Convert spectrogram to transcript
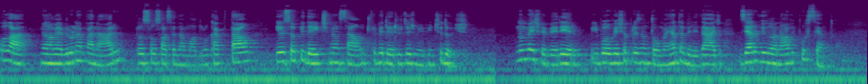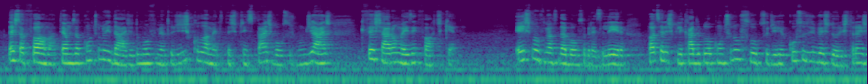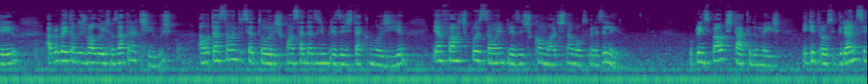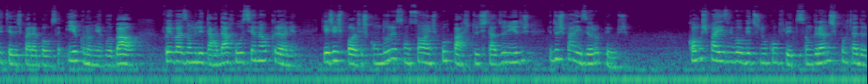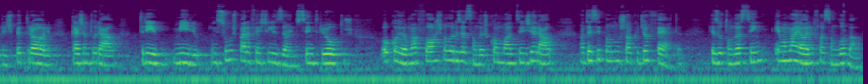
Olá, meu nome é Bruna Panaro, eu sou sócia da Módulo Capital e esse é o update mensal de fevereiro de 2022. No mês de fevereiro, o Ibovespa apresentou uma rentabilidade de 0,9%. Desta forma, temos a continuidade do movimento de descolamento das principais bolsas mundiais que fecharam o mês em forte queda. Este movimento da Bolsa Brasileira pode ser explicado pelo contínuo fluxo de recursos do investidor estrangeiro, aproveitando os valuations atrativos, a rotação entre setores com a saída das empresas de tecnologia e a forte posição a empresas de commodities na Bolsa Brasileira. O principal destaque do mês e que trouxe grandes certezas para a Bolsa e a economia global foi a invasão militar da Rússia na Ucrânia e as respostas com duras sanções por parte dos Estados Unidos e dos países europeus. Como os países envolvidos no conflito são grandes exportadores de petróleo, gás natural, trigo, milho, insumos para fertilizantes, entre outros, ocorreu uma forte valorização das commodities em geral, antecipando um choque de oferta, resultando assim em uma maior inflação global.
